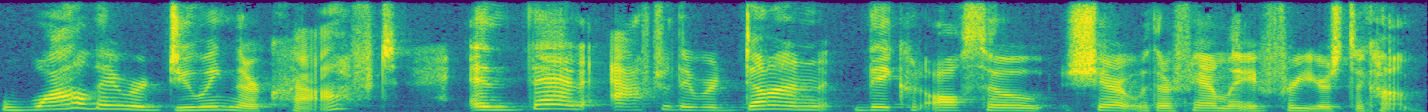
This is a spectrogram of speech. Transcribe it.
while they were doing their craft and then after they were done, they could also share it with their family for years to come.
